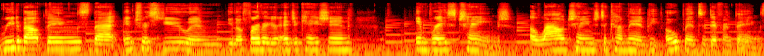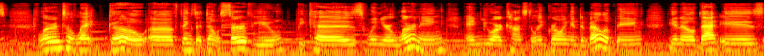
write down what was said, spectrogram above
Read about things that interest you and, you know, further your education. Embrace change allow change to come in, be open to different things. Learn to let go of things that don't serve you because when you're learning and you are constantly growing and developing, you know, that is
